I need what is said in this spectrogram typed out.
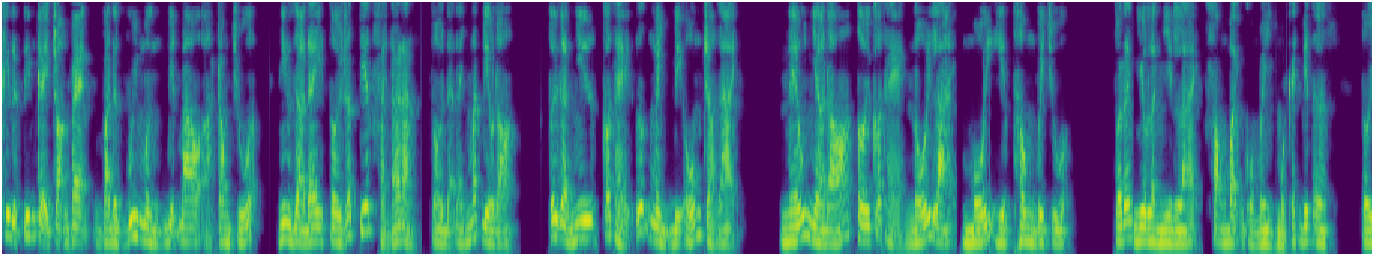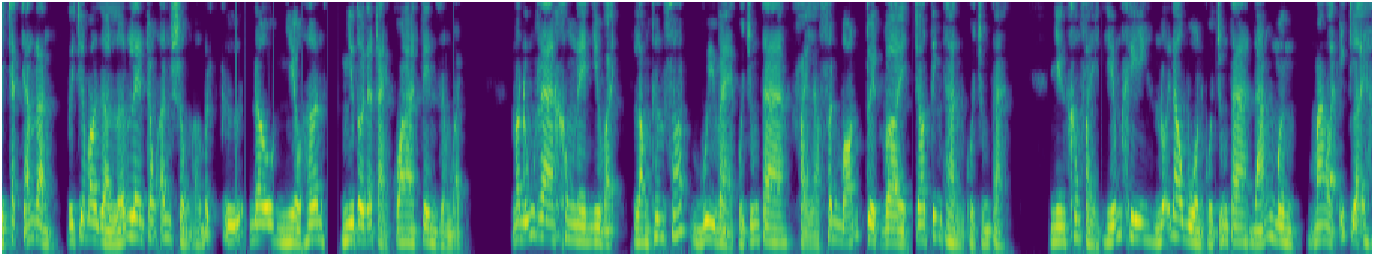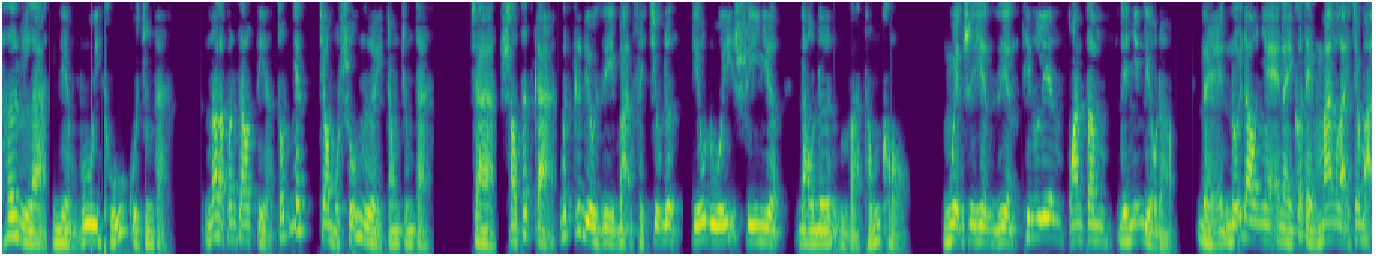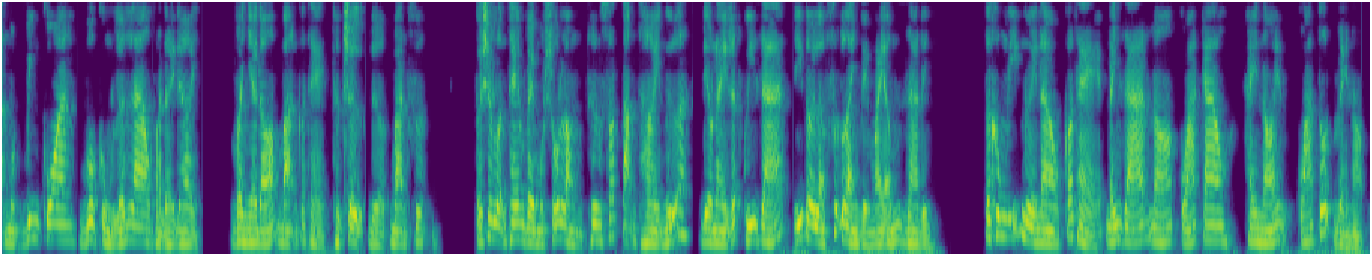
Khi được tin cậy trọn vẹn và được vui mừng biết bao ở trong Chúa, nhưng giờ đây tôi rất tiếc phải nói rằng tôi đã đánh mất điều đó. Tôi gần như có thể ước mình bị ốm trở lại nếu nhờ đó tôi có thể nối lại mối hiệp thông với Chúa. Tôi đã nhiều lần nhìn lại phòng bệnh của mình một cách biết ơn. Tôi chắc chắn rằng tôi chưa bao giờ lớn lên trong ân sủng ở bất cứ đâu nhiều hơn như tôi đã trải qua trên giường bệnh. Nó đúng ra không nên như vậy. Lòng thương xót, vui vẻ của chúng ta phải là phân bón tuyệt vời cho tinh thần của chúng ta. Nhưng không phải hiếm khi nỗi đau buồn của chúng ta đáng mừng mang lại ích lợi hơn là niềm vui thú của chúng ta. Nó là con dao tỉa tốt nhất cho một số người trong chúng ta. Chà, sau tất cả, bất cứ điều gì bạn phải chịu đựng, yếu đuối, suy nhược, đau đớn và thống khổ. Nguyện sự hiện diện thiêng liêng quan tâm đến những điều đó để nỗi đau nhẹ này có thể mang lại cho bạn một vinh quang vô cùng lớn lao và đời đời và nhờ đó bạn có thể thực sự được ban phước. Tôi sẽ luận thêm về một số lòng thương xót tạm thời nữa, điều này rất quý giá, ý tôi là phước lành về mái ấm gia đình. Tôi không nghĩ người nào có thể đánh giá nó quá cao hay nói quá tốt về nó.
